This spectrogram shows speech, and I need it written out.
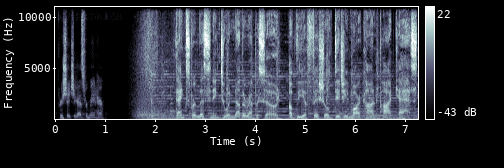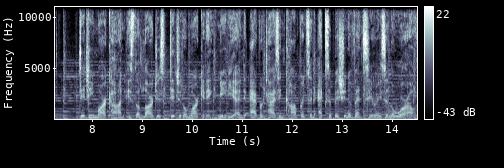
appreciate you guys for being here. Thanks for listening to another episode of the official DigiMarcon podcast. DigiMarcon is the largest digital marketing, media, and advertising conference and exhibition event series in the world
